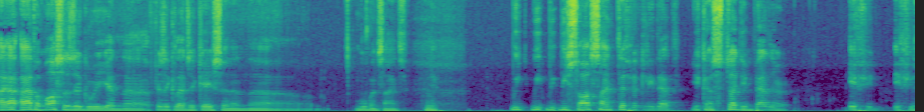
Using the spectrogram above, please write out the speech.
I, I have a master's degree in uh, physical education and uh, movement science. Yeah. We, we, we- saw scientifically that you can study better if you if you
